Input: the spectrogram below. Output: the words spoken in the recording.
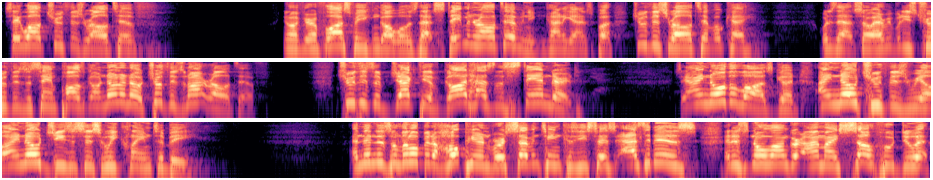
Say, well, truth is relative. You know, if you're a philosopher, you can go, well, is that statement relative? And you can kind of get it, but truth is relative. Okay. What is that? So everybody's truth is the same. Paul's going, no, no, no. Truth is not relative. Truth is objective. God has the standard. Say, I know the law is good. I know truth is real. I know Jesus is who he claimed to be. And then there's a little bit of hope here in verse 17 because he says, As it is, it is no longer I myself who do it,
